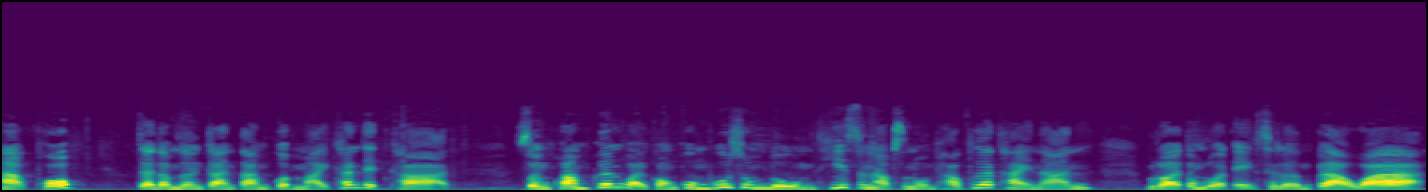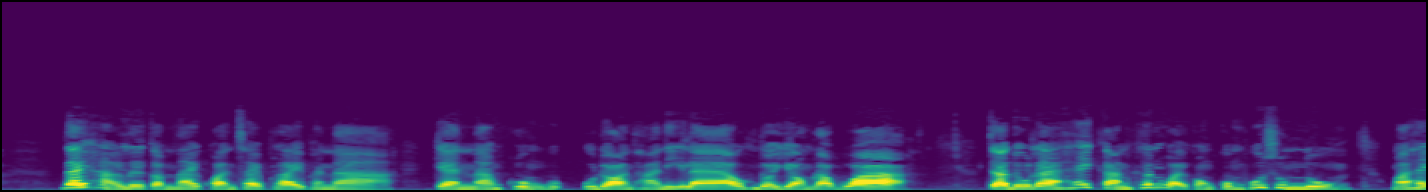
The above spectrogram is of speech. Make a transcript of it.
หากพบจะดำเนินการตามกฎหมายขั้นเด็ดขาด ส่วนความเคลื่อนไหวของกลุ่มผู้ชุมนุมที่สนับสนุนพรรคเพื่อไทยนั้น ร้อยตำรวจเอกเฉลิมกล่าวว่า ได้หารือกับนายขวัญชัยไพรพนา แกนนำกลุ่มอุดรธานีแล้ว โดยยอมรับว่า จะดูแลให้การเคลื่อนไหวของกลุ่มผู้ชุมนุมไมาให้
